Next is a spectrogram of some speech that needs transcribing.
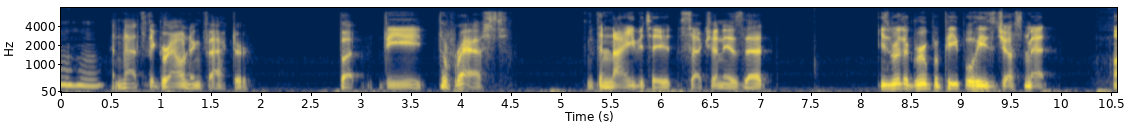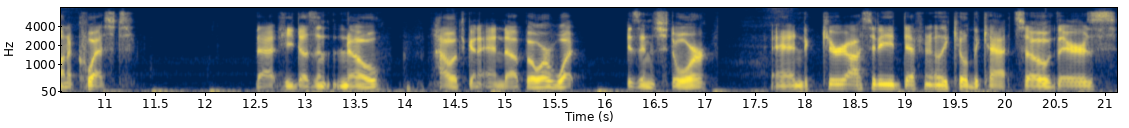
Mm-hmm. and that's the grounding factor. But the the rest, the naivete section, is that he's with a group of people he's just met on a quest that he doesn't know how it's going to end up or what is in store. And curiosity definitely killed the cat. So there's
